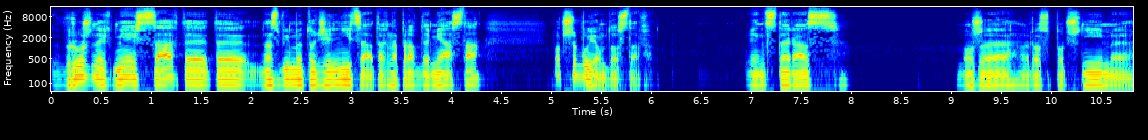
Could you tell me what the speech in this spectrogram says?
w różnych miejscach te, te nazwijmy to dzielnice, a tak naprawdę miasta, potrzebują dostaw. Więc teraz może rozpocznijmy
